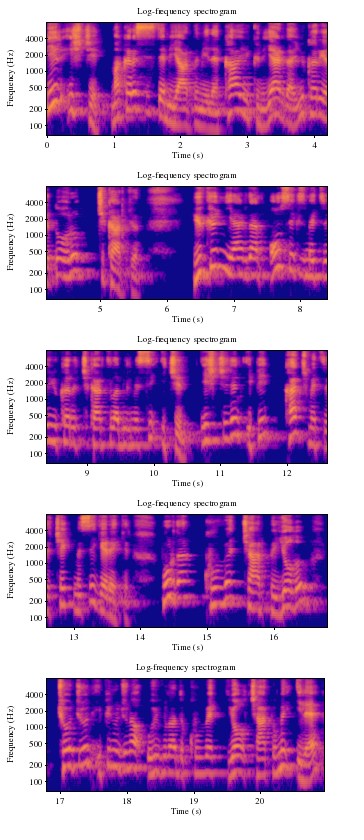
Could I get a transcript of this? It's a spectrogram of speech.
bir işçi makara sistemi yardımıyla K yükünü yerden yukarıya doğru çıkartıyor. Yükün yerden 18 metre yukarı çıkartılabilmesi için işçinin ipi kaç metre çekmesi gerekir? Burada kuvvet çarpı yolun çocuğun ipin ucuna uyguladığı kuvvet yol çarpımı ile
